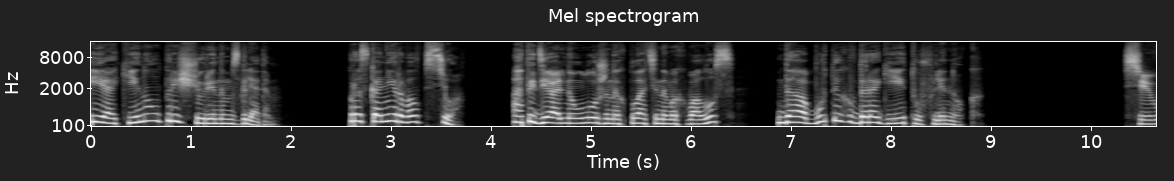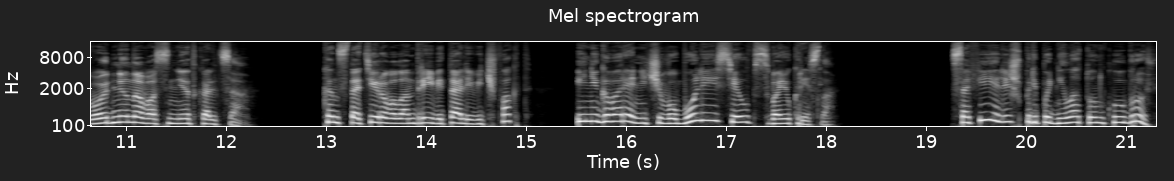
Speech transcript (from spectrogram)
и окинул прищуренным взглядом. Просканировал все, от идеально уложенных платиновых волос до обутых в дорогие туфли ног. «Сегодня на вас нет кольца», констатировал Андрей Витальевич факт и, не говоря ничего более, сел в свое кресло. София лишь приподняла тонкую бровь,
